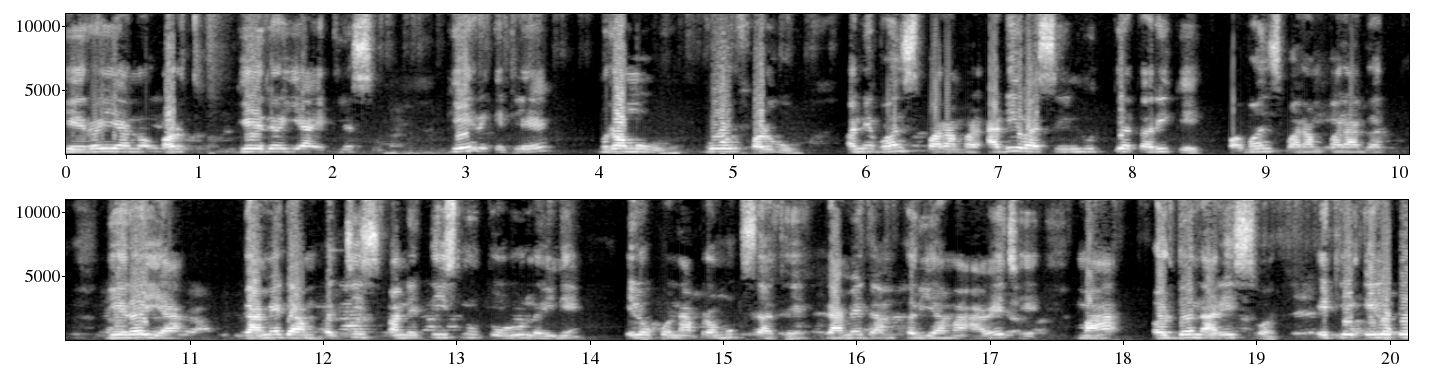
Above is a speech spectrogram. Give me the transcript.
ઘેરૈયાનો અર્થ ઘેરૈયા એટલે શું? ઘેર એટલે રમવું, ગોળ ફરવું અને વંશ પરંપરા, આદિવાસી નૃત્ય તરીકે વંશ પરંપરાગત ઘેરૈયા ગામે ગામ પચીસ અને ત્રીસનું ટોળું લઈને એ લોકોના પ્રમુખ સાથે ગામે ગામ ફરિયામાં આવે છે, માં અર્ધનારેશ્વર. એટલે એ લોકો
